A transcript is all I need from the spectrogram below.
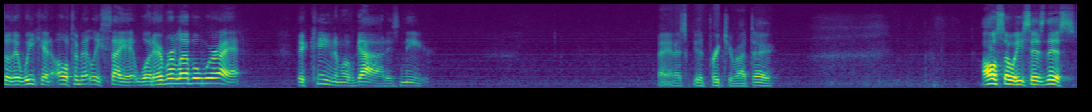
so that we can ultimately say at whatever level we're at, the kingdom of God is near. Man, that's good preaching right there. Also, he says this.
